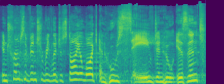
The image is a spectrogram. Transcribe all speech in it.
In terms of interreligious dialogue and who's saved and who isn't,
